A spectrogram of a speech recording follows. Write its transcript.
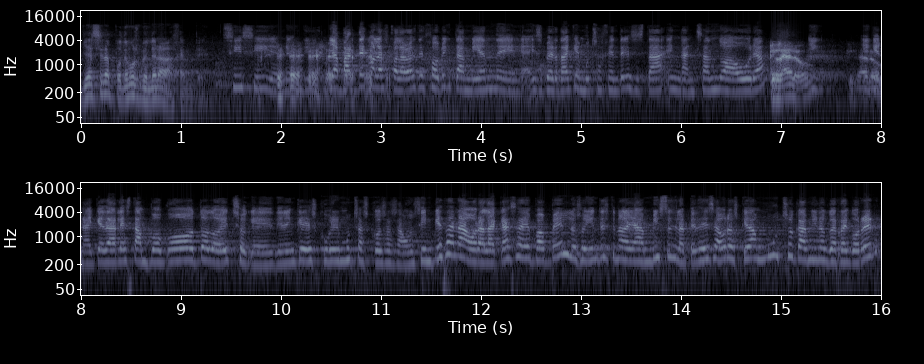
ya se la podemos vender a la gente. Sí, sí. Y aparte con las palabras de Hobbit también, de, es verdad que hay mucha gente que se está enganchando ahora. Claro, Y, claro. y que no hay que darles tampoco todo hecho, que tienen que descubrir muchas cosas aún. Si empiezan ahora la casa de papel, los oyentes que no la hayan visto, si la empezáis ahora, os queda mucho camino que recorrer,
